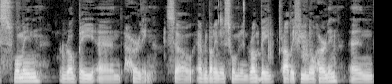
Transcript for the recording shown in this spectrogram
swimming, rugby, and hurling. So everybody knows swimming and rugby. Probably few know hurling, and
